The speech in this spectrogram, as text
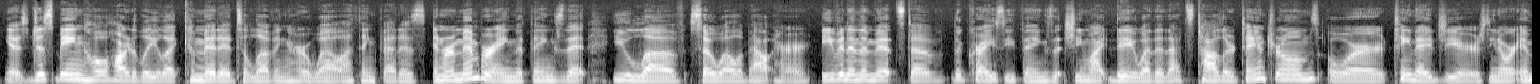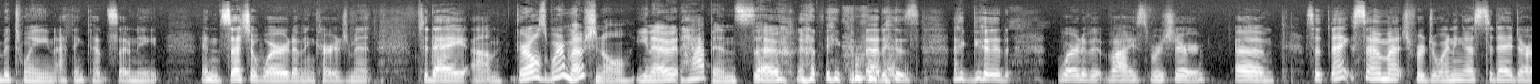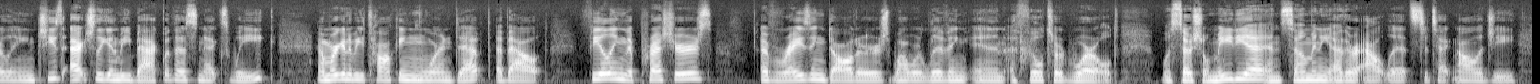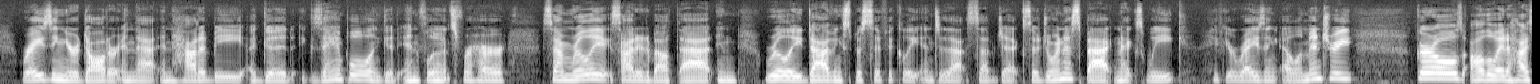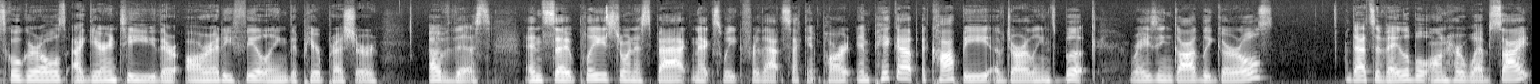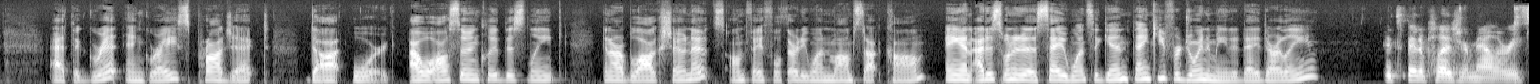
Yes, just being wholeheartedly like committed to loving her well. I think that is, and remembering the things that you love so well about her, even in the midst of the crazy things that she might do, whether that's toddler tantrums or teenage years, you know, or in between. I think that's so neat and such a word of encouragement today. Um, girls, we're emotional, you know, it happens. So I think that, that is a good word of advice for sure. Um, so thanks so much for joining us today, Darlene. She's actually going to be back with us next week, and we're going to be talking more in depth about feeling the pressures of raising daughters while we're living in a filtered world with social media and so many other outlets to technology. Raising your daughter in that and how to be a good example and good influence for her. So I'm really excited about that and really diving specifically into that subject. So join us back next week if you're raising elementary girls all the way to high school girls. I guarantee you they're already feeling the peer pressure of this. And so please join us back next week for that second part and pick up a copy of Darlene's book, Raising Godly Girls. That's available on her website at the Grit and Grace Project faithful31moms.org. I will also include this link in our blog show notes on faithful31moms.com. And I just wanted to say once again, thank you for joining me today, Darlene. It's been a pleasure, Mallory.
